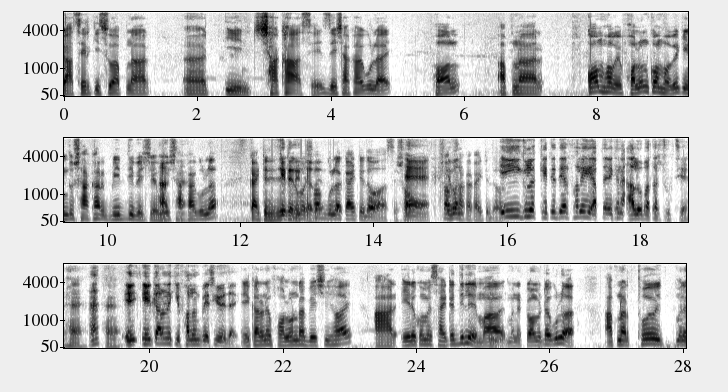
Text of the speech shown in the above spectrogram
গাছের কিছু আপনার ই শাখা আছে যে শাখাগুলায় ফল আপনার কম হবে ফলন কম হবে কিন্তু শাখার বৃদ্ধি বেশি হবে ওই আচ্ছা। শাখাগুলা কাইটে দিতে কেটে দিতে। সবগুলা কাইটে দেওয়া আছে সব হ্যাঁ সব এবং কাইটে দেওয়া এইগুলো কেটে দেওয়ার ফলে আপনার এখানে আলো বাতাস ঢুকছে। হ্যাঁ হ্যাঁ? হ্যাঁ। এই এর কারণে কি ফলন বেশি হয়ে যায়? এই কারণে ফলনটা বেশি হয় আর এরকমের সাইটে দিলে মা মানে টমেটোগুলো আপনার থই মানে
